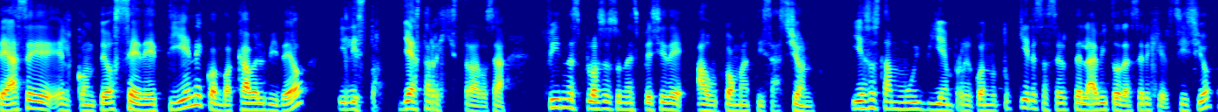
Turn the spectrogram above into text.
te hace el conteo, se detiene cuando acaba el video y listo, ya está registrado. O sea, Fitness Plus es una especie de automatización. Y eso está muy bien, porque cuando tú quieres hacerte el hábito de hacer ejercicio,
